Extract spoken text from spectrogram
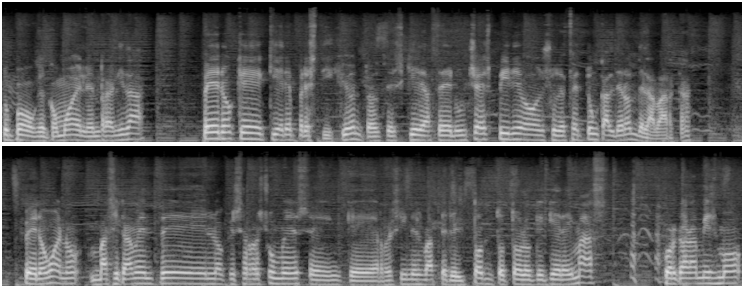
supongo que como él en realidad, pero que quiere prestigio, entonces quiere hacer un Shakespeare o en su defecto un Calderón de la Barca. Pero bueno, básicamente lo que se resume es en que Resines va a hacer el tonto todo lo que quiera y más, porque ahora mismo,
